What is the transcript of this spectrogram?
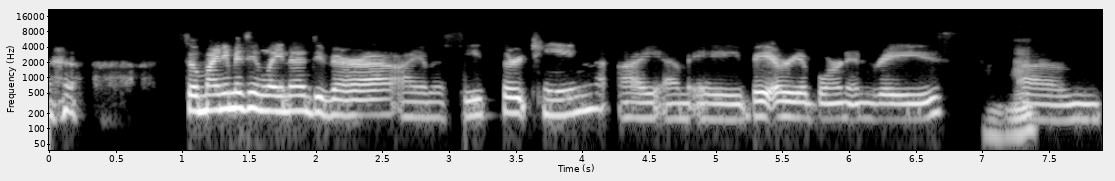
so my name is Elainea De Vera. I am a C13. I am a Bay Area born and raised. Mm-hmm. Um,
